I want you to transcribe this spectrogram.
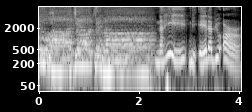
Yuaja tena. Na hii ni awr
